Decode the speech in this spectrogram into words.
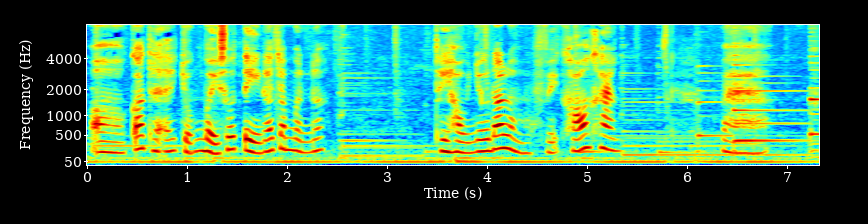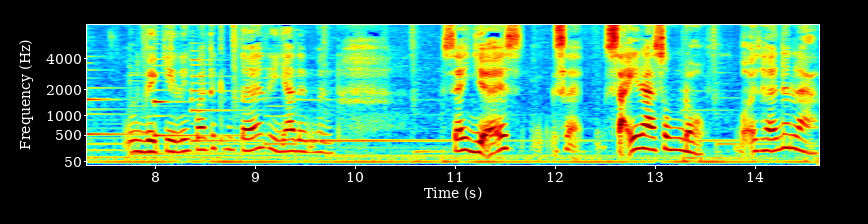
uh, có thể chuẩn bị số tiền đó cho mình đó thì hầu như đó là một việc khó khăn. Và việc gì liên quan tới kinh tế thì gia đình mình sẽ dễ sẽ xảy ra xung đột. Bởi thế nên là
